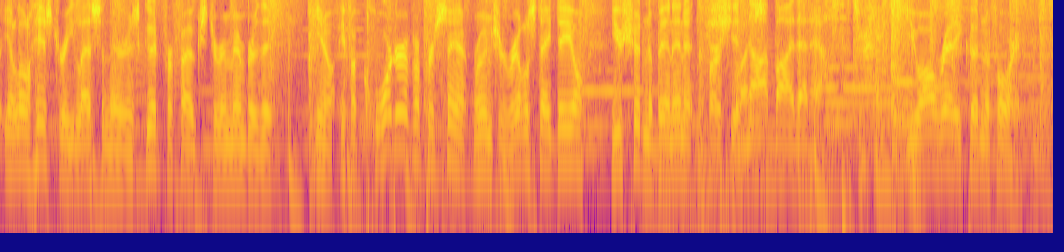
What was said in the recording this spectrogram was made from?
a little history lesson there is good for folks to remember that you know if a quarter of a percent ruins your real estate deal, you shouldn't have been in it in the first Should place. not buy that house. That's right. You already couldn't afford it.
